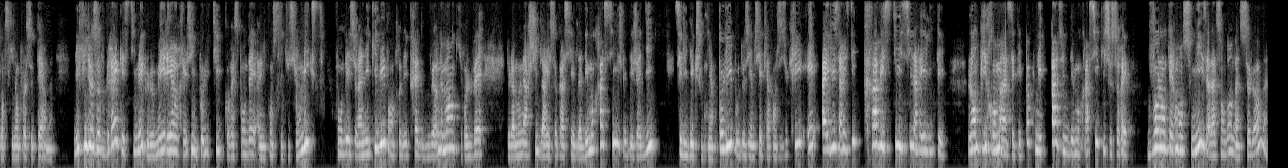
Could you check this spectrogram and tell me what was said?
lorsqu'il emploie ce terme. Les philosophes grecs estimaient que le meilleur régime politique correspondait à une constitution mixte, fondée sur un équilibre entre des traits de gouvernement qui relevaient de la monarchie, de l'aristocratie et de la démocratie, je l'ai déjà dit. C'est l'idée que soutient Polybe au IIe siècle avant Jésus-Christ, et Aelius Aristique travestit ici la réalité. L'Empire romain à cette époque n'est pas une démocratie qui se serait volontairement soumise à l'ascendant d'un seul homme,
